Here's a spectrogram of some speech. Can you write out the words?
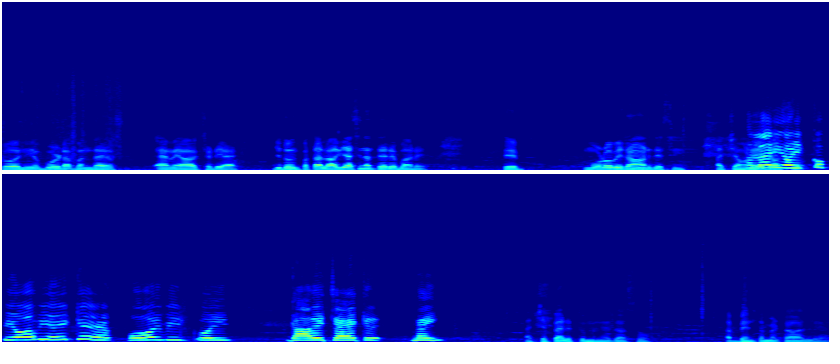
ਕੋਈ ਨਹੀਂ ਬੁੱਢਾ ਬੰਦਾ ਹੈ ਉਸ- ਐਵੇਂ ਆਖ ਛੜਿਆ ਹੈ। ਜਦੋਂ ਪਤਾ ਲੱਗ ਗਿਆ ਸੀ ਨਾ ਤੇਰੇ ਬਾਰੇ ਤੇ ਮੋੜੋ ਵੀ ਰਾਣ ਦੇ ਸੀ ਅੱਛਾ ਹੁਣ ਇਹ ਅਲਾਈ ਦੱਸ ਇੱਕੋ ਪਿਓ ਵੀ ਹੈ ਕਿ ਹੋਰ ਵੀ ਕੋਈ ਗਾਵੇ ਚਾਹ ਕਿ ਨਹੀਂ ਅੱਛਾ ਪਹਿਲੇ ਤੂੰ ਮੈਨੂੰ ਦੱਸੋ ਅੱਬੇ ਨੇ ਤਾਂ ਮੈਂ ਟਾਲ ਲਿਆ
